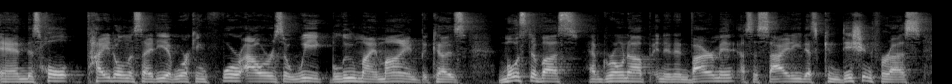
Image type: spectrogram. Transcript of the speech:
And this whole title and this idea of working four hours a week blew my mind because most of us have grown up in an environment, a society that's conditioned for us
